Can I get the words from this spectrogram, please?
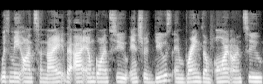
with me on tonight that I am going to introduce and bring them on onto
